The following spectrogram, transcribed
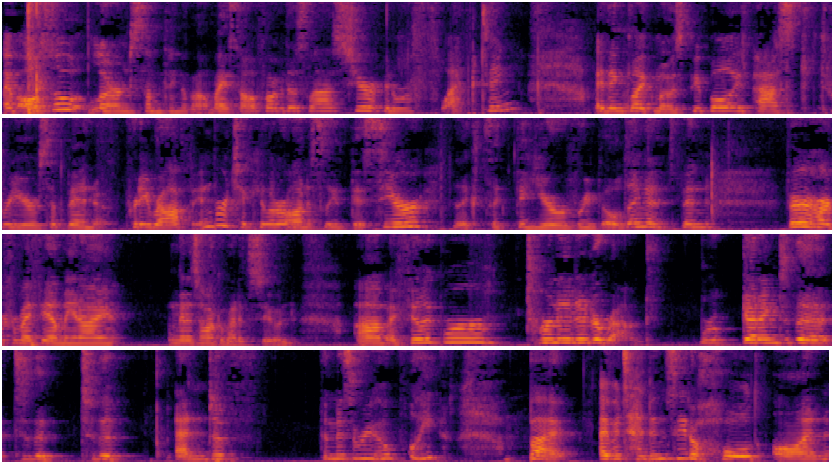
I've also learned something about myself over this last year. I've been reflecting. I think like most people, these past three years have been pretty rough. In particular, honestly, this year, like it's like the year of rebuilding and it's been very hard for my family and I. I'm gonna talk about it soon. Um, I feel like we're turning it around. We're getting to the to the to the end of the misery, hopefully. But I have a tendency to hold on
